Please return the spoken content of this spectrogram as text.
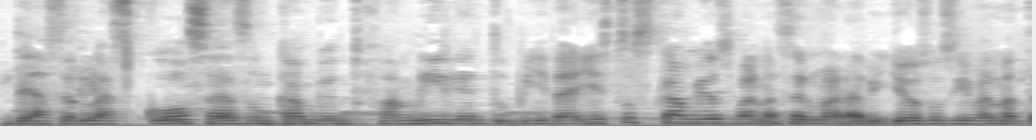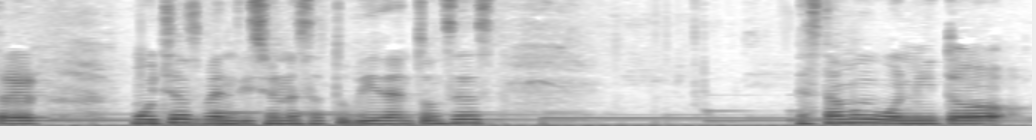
de hacer las cosas, un cambio en tu familia, en tu vida. Y estos cambios van a ser maravillosos y van a traer muchas bendiciones a tu vida. Entonces, está muy bonito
